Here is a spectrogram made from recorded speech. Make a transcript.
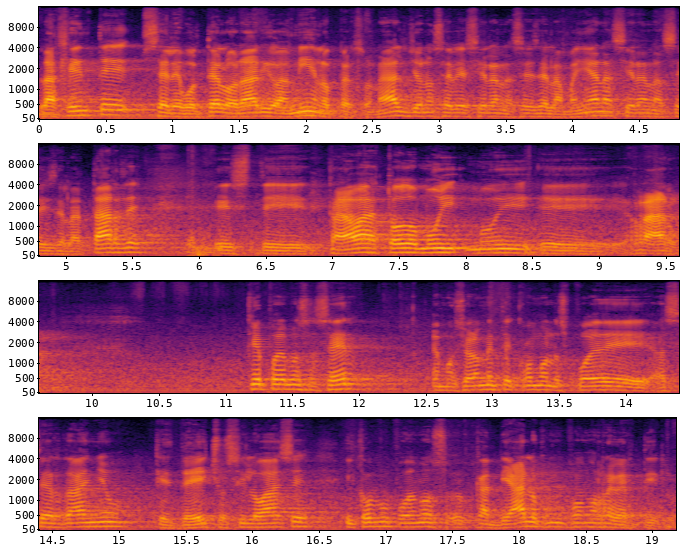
La gente se le voltea el horario a mí en lo personal. Yo no sabía si eran las 6 de la mañana, si eran las 6 de la tarde. Este, estaba todo muy, muy eh, raro. ¿Qué podemos hacer? Emocionalmente, ¿cómo nos puede hacer daño? Que de hecho sí lo hace. ¿Y cómo podemos cambiarlo? ¿Cómo podemos revertirlo?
